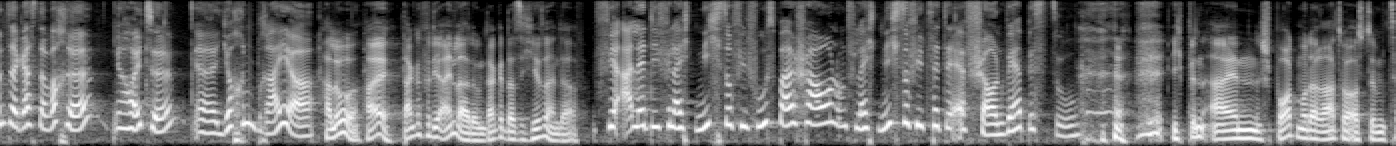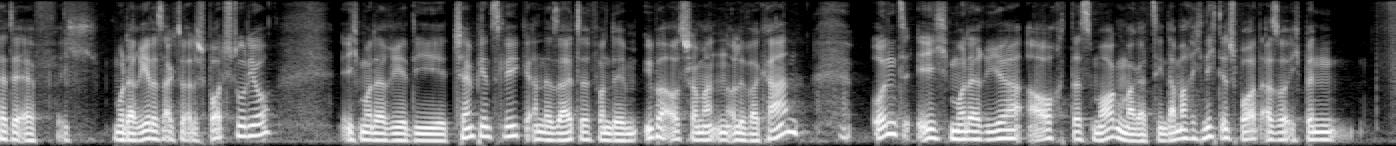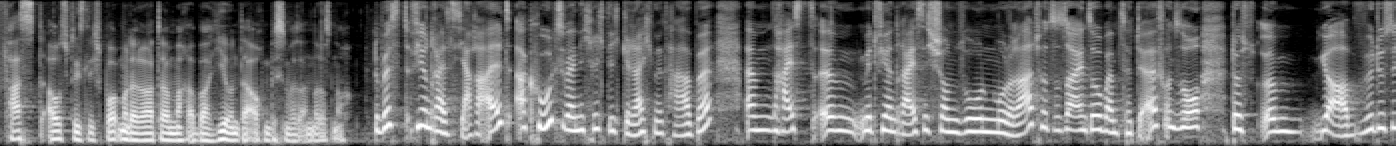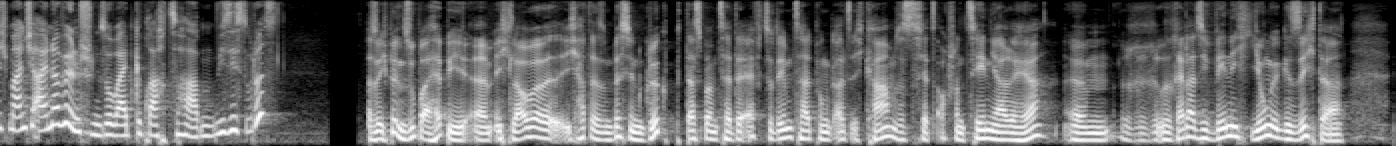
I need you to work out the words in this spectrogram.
Unser Gast der Woche heute, äh, Jochen Breyer. Hallo, hi, danke für die Einladung. Danke, dass ich hier sein darf. Für alle, die vielleicht nicht so viel Fußball schauen und vielleicht nicht so viel ZDF schauen, wer bist du? ich bin ein Sportmoderator aus dem ZDF. Ich moderiere das aktuelle Sportstudio. Ich moderiere die Champions League an der Seite von dem überaus charmanten Oliver Kahn. Und ich moderiere auch das Morgenmagazin. Da mache ich nicht den Sport, also ich bin fast ausschließlich Sportmoderator, mache aber hier und da auch ein bisschen was anderes noch. Du bist 34 Jahre alt, akut, wenn ich richtig gerechnet habe. Ähm, heißt, ähm, mit 34 schon so ein Moderator zu sein, so beim ZDF und so, das, ähm, ja, würde sich manch einer wünschen, so weit gebracht zu haben. Wie siehst du das? Also ich bin super happy. Ähm, ich glaube, ich hatte so ein bisschen Glück, dass beim ZDF zu dem Zeitpunkt, als ich kam, das ist jetzt auch schon zehn Jahre her, ähm, relativ wenig junge Gesichter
